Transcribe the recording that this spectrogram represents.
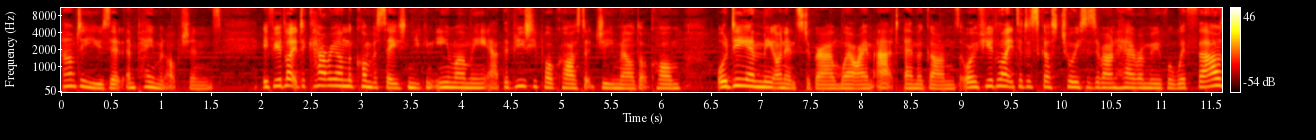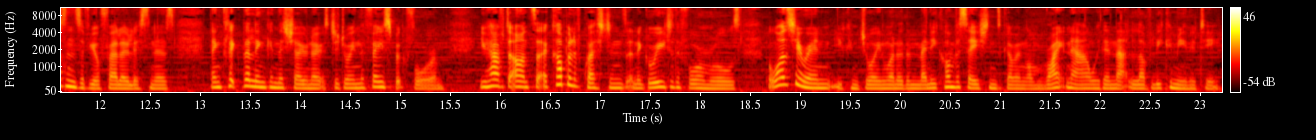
how to use it, and payment options. If you'd like to carry on the conversation, you can email me at thebeautypodcast at gmail.com or DM me on Instagram where I'm at Emma Guns. Or if you'd like to discuss choices around hair removal with thousands of your fellow listeners, then click the link in the show notes to join the Facebook forum. You have to answer a couple of questions and agree to the forum rules, but once you're in, you can join one of the many conversations going on right now within that lovely community.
